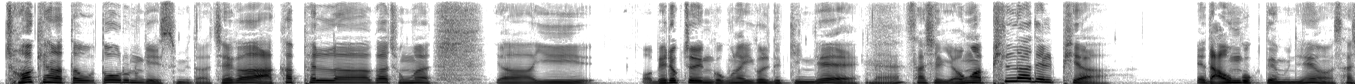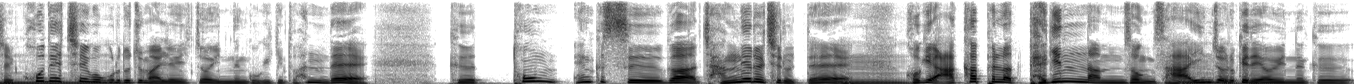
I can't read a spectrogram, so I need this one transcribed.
정확히 하나 떠, 떠오르는 게 있습니다. 제가 아카펠라가 정말 야이 어, 매력적인 거구나 이걸 느낀 게 네. 사실 영화 필라델피아에 나온 곡 때문이에요. 사실 음. 코데체 곡으로도 좀 알려져 있는 곡이기도 한데 그 톰 행크스가 장례를 치를 때 음. 거기 아카펠라 백인 남성 4인조 음. 이렇게 되어 있는 그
